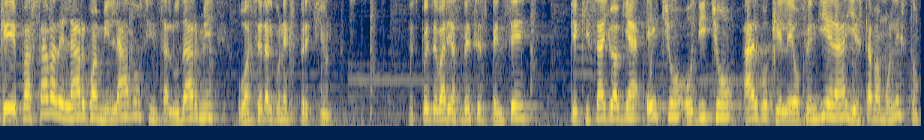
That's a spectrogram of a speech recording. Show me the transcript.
que pasaba de largo a mi lado sin saludarme o hacer alguna expresión. Después de varias veces pensé que quizá yo había hecho o dicho algo que le ofendiera y estaba molesto.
